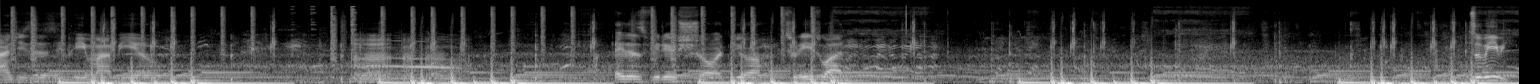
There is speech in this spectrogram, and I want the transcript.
My Jesus, he pay my bill. Mm-mm-mm. Hey, this video is short, yo. Today's one. So, baby.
